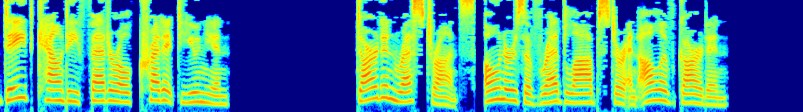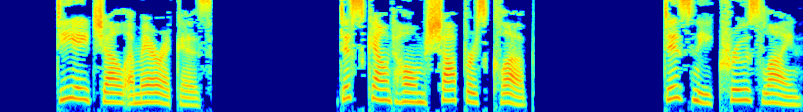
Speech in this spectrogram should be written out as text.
Dade County Federal Credit Union Darden Restaurants, owners of Red Lobster and Olive Garden. DHL Americas. Discount Home Shoppers Club. Disney Cruise Line.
